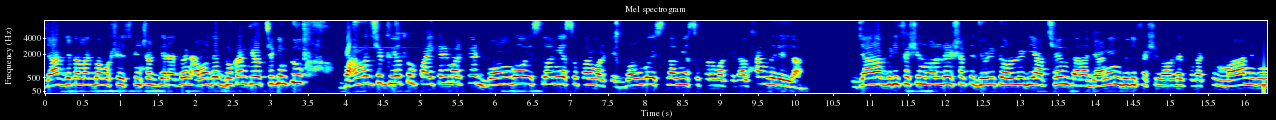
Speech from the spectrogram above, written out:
যার যেটা লাগবে অবশ্যই স্ক্রিনশট দিয়ে রাখবেন। আমাদের দোকানটি হচ্ছে কিন্তু বাংলাদেশের বৃহত্তম পাইকারি market Banga Islamia super market Banga Islamia super market আলহামদুলিল্লাহ। যারা বিডি ফ্যাশন ওয়ার্ল্ডের সাথে জড়িত অলরেডি আছেন, তারা জানেন বিডি ফ্যাশন ওয়ার্ল্ড ওয়ার্ল্ডের প্রোডাক্টের মান এবং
